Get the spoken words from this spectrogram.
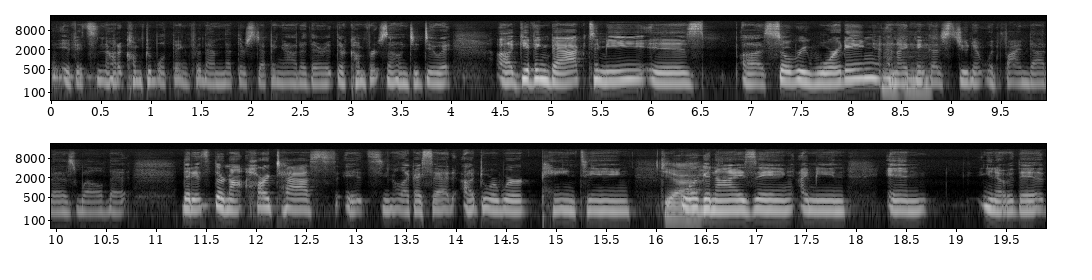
If it's not a comfortable thing for them, that they're stepping out of their their comfort zone to do it. Uh, giving back to me is uh, so rewarding, mm-hmm. and I think mm-hmm. a student would find that as well. That that it's they're not hard tasks. It's you know, like I said, outdoor work, painting, yeah. organizing. I mean, in you know the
